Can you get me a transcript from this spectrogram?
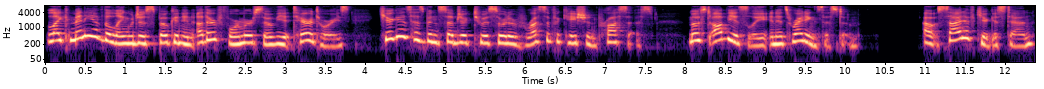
Like many of the languages spoken in other former Soviet territories, Kyrgyz has been subject to a sort of Russification process, most obviously in its writing system. Outside of Kyrgyzstan,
